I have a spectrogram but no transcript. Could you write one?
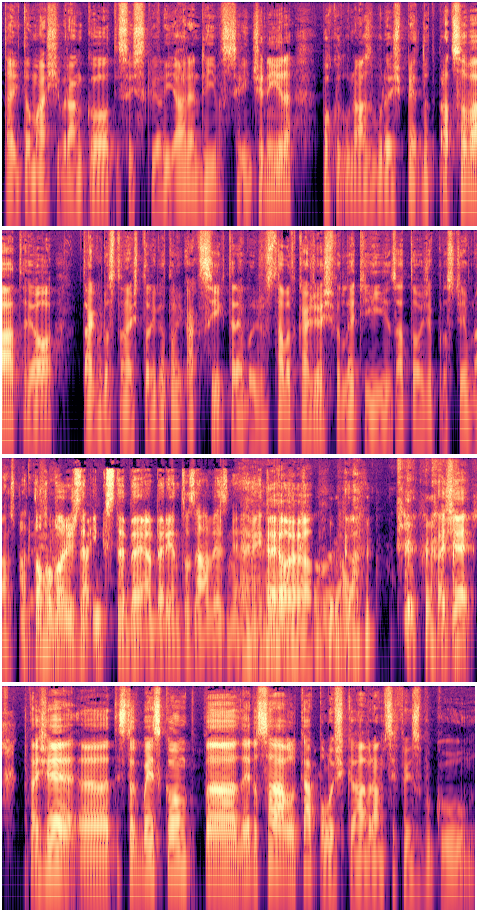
tady Tomáši Vranko, ty jsi skvělý R&D vlastně inženýr, pokud u nás budeš pět let pracovat, jo, tak dostaneš tolik a tolik akcí, které budeš dostávat každé čtvrtletí za to, že prostě u nás budeš. A to hovoríš za XTB a beriem to závězně. jo, jo, jo. takže, takže uh, ty stock-based comp uh, je docela velká položka v rámci Facebooku.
